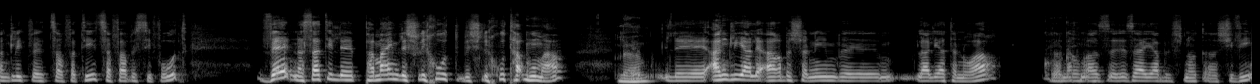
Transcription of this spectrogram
אנגלית וצרפתית, שפה וספרות. ונסעתי פעמיים לשליחות, בשליחות עמומה, לאן? לאנגליה לארבע שנים לעליית הנוער, ואנחנו אז, זה היה בשנות ה-70.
